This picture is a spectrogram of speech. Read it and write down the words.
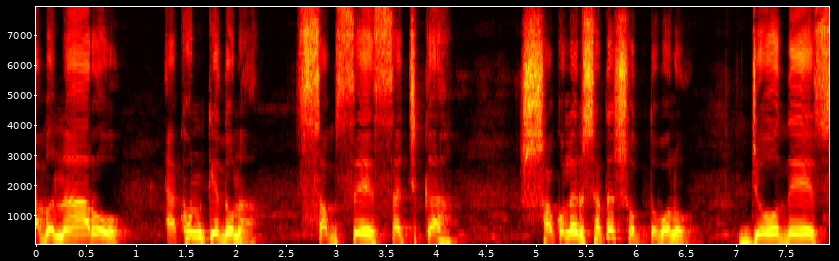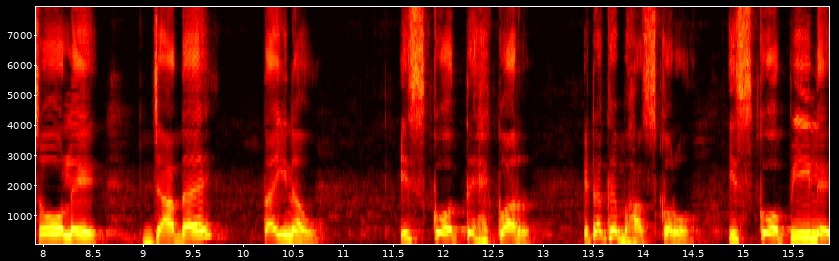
আব না রো এখন কেঁদো না, সবসে সচ কাহ, সকলের সাথে সত্য বলো জো দে সো লে, যা দেয় তাই নাও ইসকো তেহ কর, এটাকে ভাস করো ইসকো পিলে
